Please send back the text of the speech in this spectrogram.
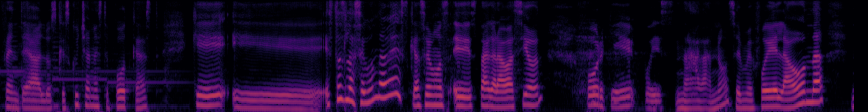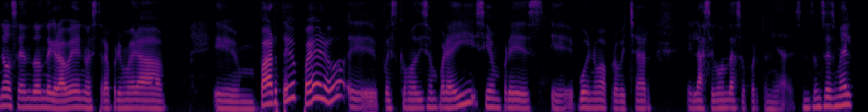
frente a los que escuchan este podcast que eh, esta es la segunda vez que hacemos esta grabación porque pues nada, ¿no? Se me fue la onda, no sé en dónde grabé nuestra primera em, parte, pero eh, pues como dicen por ahí, siempre es bueno aprovechar las segundas oportunidades. Entonces, Mel,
